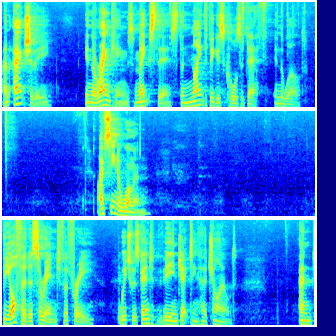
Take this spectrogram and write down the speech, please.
And actually, in the rankings, makes this the ninth biggest cause of death in the world. I've seen a woman be offered a syringe for free, which was going to be injecting her child, and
